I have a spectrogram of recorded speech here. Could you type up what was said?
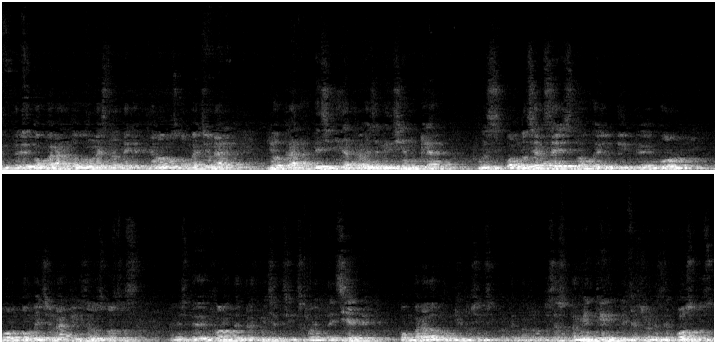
entre comparando una estrategia que llamamos convencional y otra decidida a través de medicina nuclear, pues cuando se hace esto, el, por, convencional, fíjense los costos en este fueron de 3.747 comparado con 1.254. Entonces eso también tiene implicaciones de costos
